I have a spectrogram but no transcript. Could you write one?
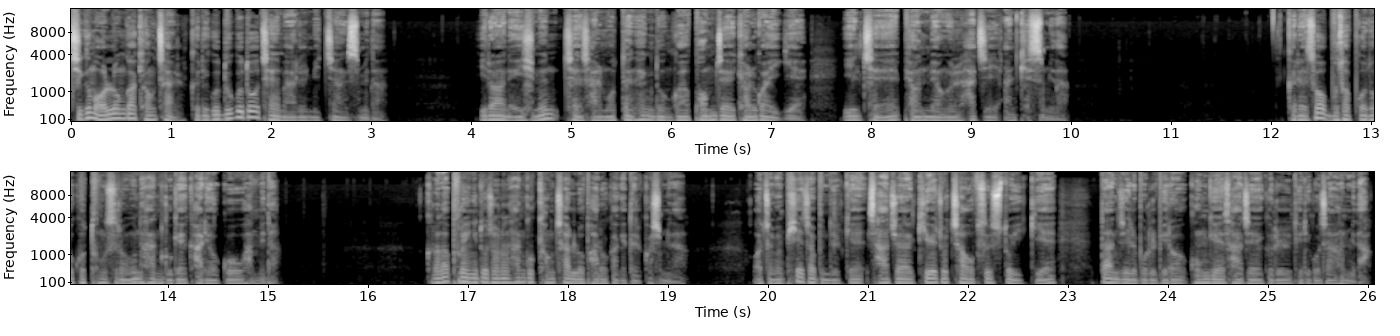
지금 언론과 경찰 그리고 누구도 제 말을 믿지 않습니다. 이러한 의심은 제 잘못된 행동과 범죄의 결과이기에 일체의 변명을 하지 않겠습니다. 그래서 무섭고도 고통스러운 한국에 가려고 합니다. 그러나 불행히도 저는 한국 경찰로 바로 가게 될 것입니다. 어쩌면 피해자분들께 사죄할 기회조차 없을 수도 있기에 딴지일보를 빌어 공개 사죄의 글을 드리고자 합니다.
